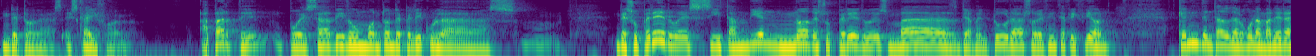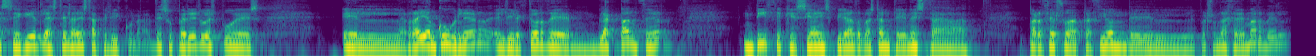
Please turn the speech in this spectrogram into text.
de todas, Skyfall. Aparte, pues ha habido un montón de películas de superhéroes y también no de superhéroes, más de aventuras o de ciencia ficción, que han intentado de alguna manera seguir la estela de esta película. De superhéroes, pues el Ryan Coogler, el director de Black Panther, dice que se ha inspirado bastante en esta para hacer su adaptación del personaje de Marvel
